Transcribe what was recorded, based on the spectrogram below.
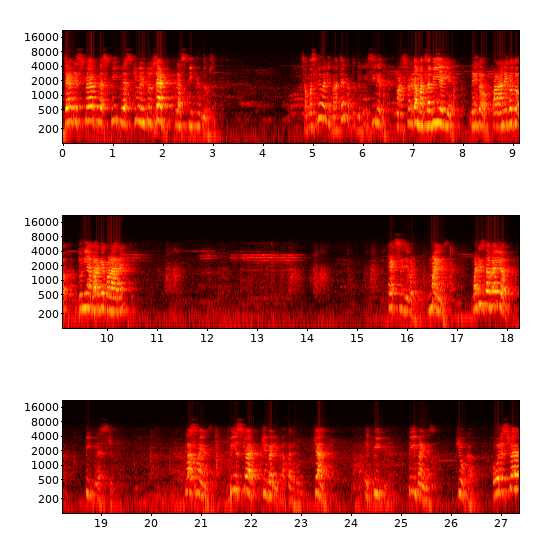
Z square plus P plus Q into Z plus P Q भी हो सकता समझने वाली बात है ना? तो देखो, इसीलिए तो। मास्टर का मतलब ही यही है। नहीं तो पढ़ाने को तो दुनिया भर के पढ़ा रहे हैं। X is equal to minus what is the value of p plus q plus minus b square की वैल्यू आपका देखो क्या है p p minus q का whole square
